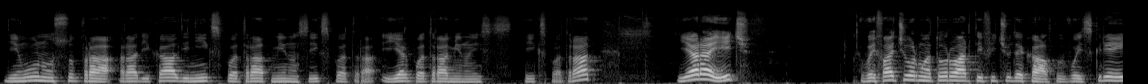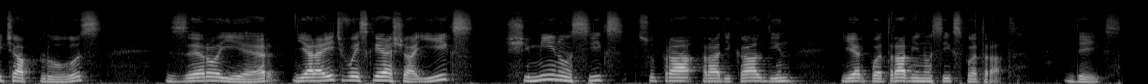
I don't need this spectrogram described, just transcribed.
din 1 supra radical din x pătrat minus x pătrat, ier pătrat minus x pătrat. Iar aici voi face următorul artificiu de calcul. Voi scrie aici plus 0 ier, iar aici voi scrie așa x și minus x supra radical din ier pătrat minus x pătrat de x.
